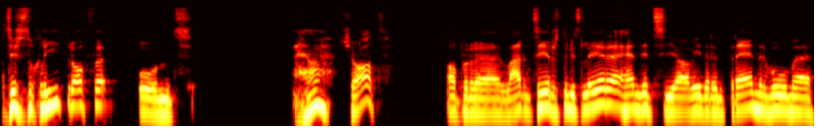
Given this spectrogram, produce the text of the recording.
es ist so klein getroffen und ja, schade. Aber äh, werden sie erst daraus lernen, haben jetzt ja wieder einen Trainer, wo man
